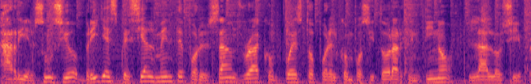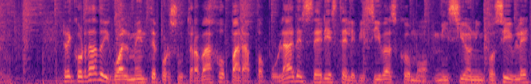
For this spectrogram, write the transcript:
Harry el Sucio brilla especialmente por el soundtrack compuesto por el compositor argentino Lalo Schifrin, recordado igualmente por su trabajo para populares series televisivas como Misión Imposible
